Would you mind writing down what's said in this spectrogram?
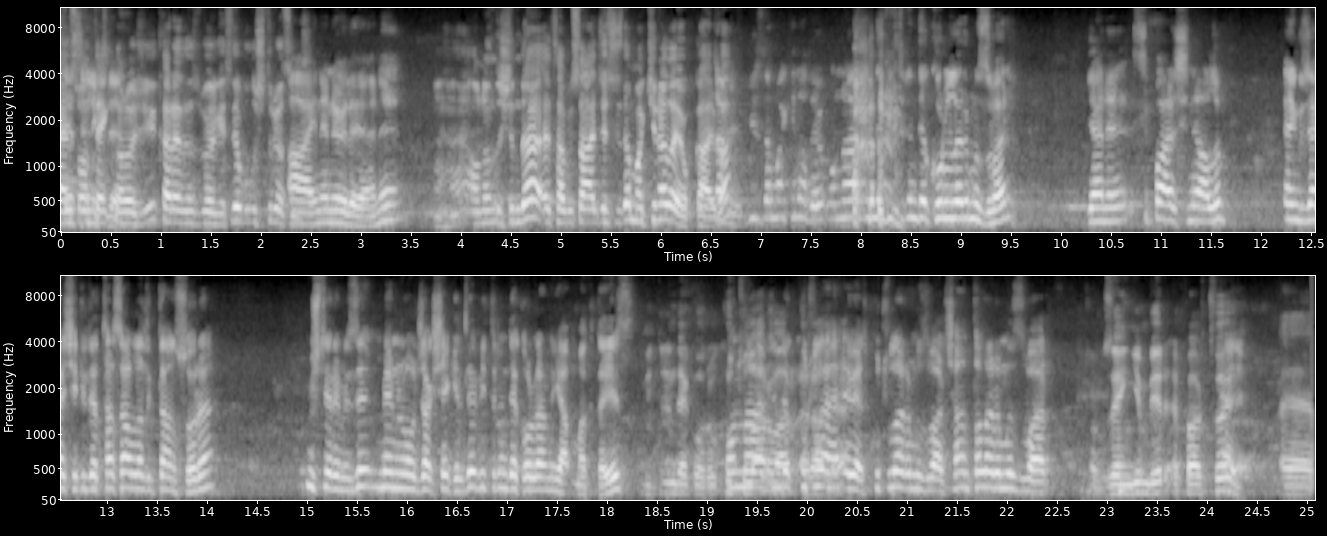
En son Kesinlikle. teknolojiyi Karadeniz bölgesinde buluşturuyorsunuz. Aynen öyle yani. Aha, Onun dışında e, tabii sadece sizde makine de yok galiba. Tabii bizde makine de yok. Onun haricinde vitrin dekorlarımız var. Yani siparişini alıp en güzel şekilde tasarladıktan sonra müşterimizi memnun olacak şekilde vitrin dekorlarını yapmaktayız. Vitrin dekoru, Onun kutular haricinde var kutular, herhalde. evet kutularımız var, çantalarımız var. Çok zengin bir portföy. Yani- E,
